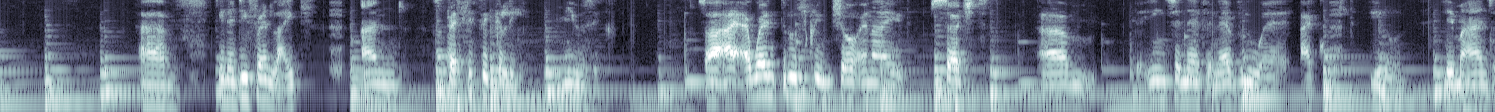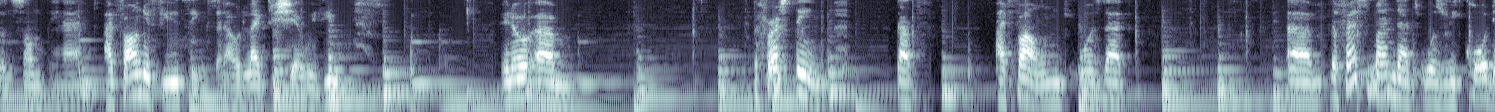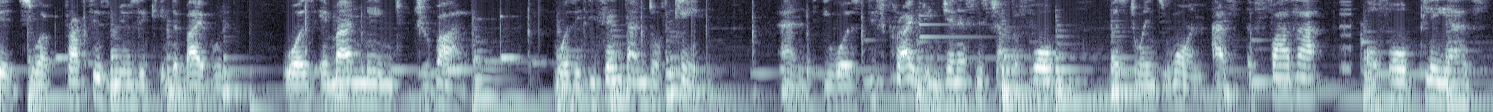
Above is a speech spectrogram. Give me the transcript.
um, in a different light and specifically music. So I, I went through scripture and I searched um, the internet and everywhere I could, you know, lay my hands on something. And I found a few things that I would like to share with you. You know, um, the first thing that I found was that um, the first man that was recorded to have practiced music in the Bible was a man named Jubal. He was a descendant of Cain, and he was described in Genesis chapter 4, verse 21, as the father of all players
